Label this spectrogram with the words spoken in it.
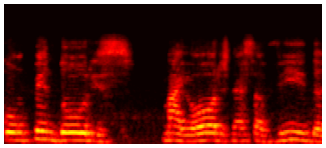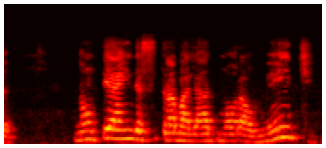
com pendores maiores nessa vida, não ter ainda se trabalhado moralmente,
